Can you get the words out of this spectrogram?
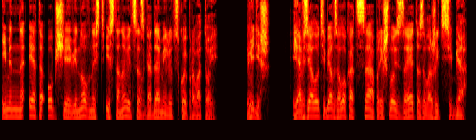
Именно эта общая виновность и становится с годами людской правотой. Видишь, я взял у тебя в залог отца, пришлось за это заложить себя.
